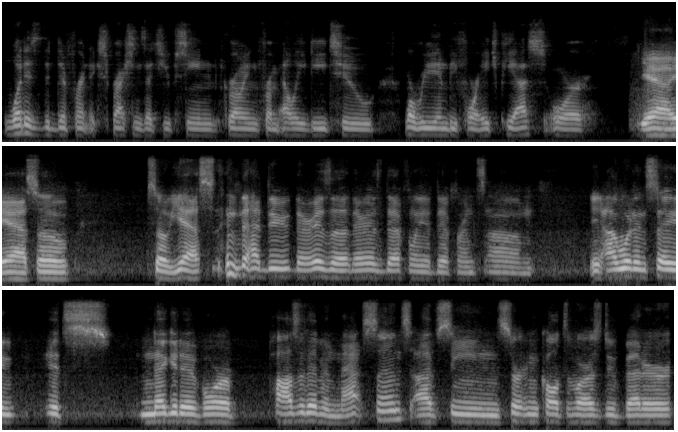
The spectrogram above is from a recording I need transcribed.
What is the different expressions that you've seen growing from LED to what were you in before HPS or? Yeah, yeah. So, so yes, that do there is a there is definitely a difference. Um, I wouldn't say it's negative or positive in that sense. I've seen certain cultivars do better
